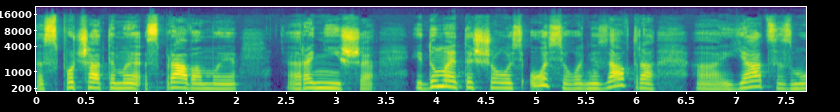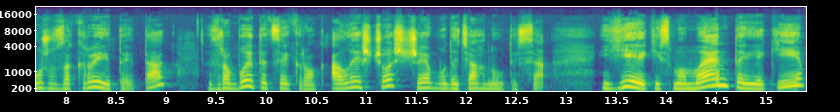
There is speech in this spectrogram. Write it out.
з початими справами раніше. І думаєте, що ось ось сьогодні-завтра е, я це зможу закрити, так? зробити цей крок, але що ще буде тягнутися? Є якісь моменти, які е,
